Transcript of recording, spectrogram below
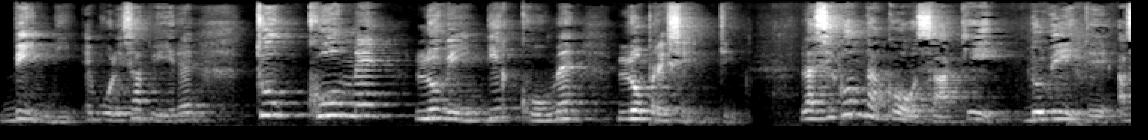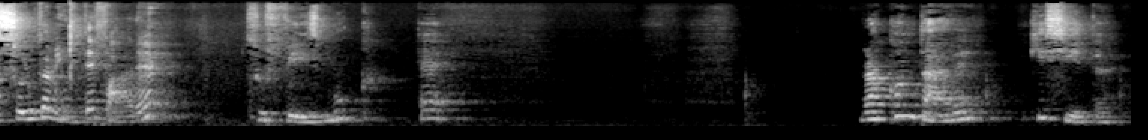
vendi e vuole sapere tu come lo vendi e come lo presenti. La seconda cosa che dovete assolutamente fare su Facebook è raccontare chi siete.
